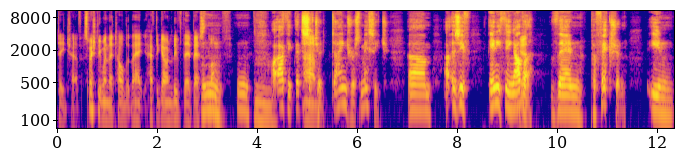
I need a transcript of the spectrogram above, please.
teach have, especially when they're told that they have to go and live their best mm, life. Mm. Mm. I, I think that's such um, a dangerous message. Um, uh, as if anything other than perfection in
